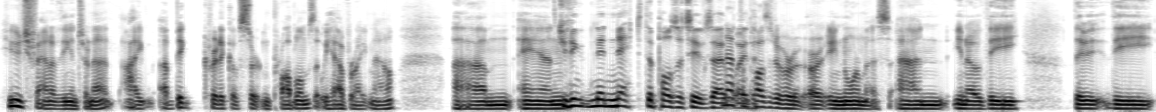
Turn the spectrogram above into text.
huge fan of the internet. I'm a big critic of certain problems that we have right now. Um, and Do you think net the positives outweigh net the positive are, are enormous, and you know the the the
